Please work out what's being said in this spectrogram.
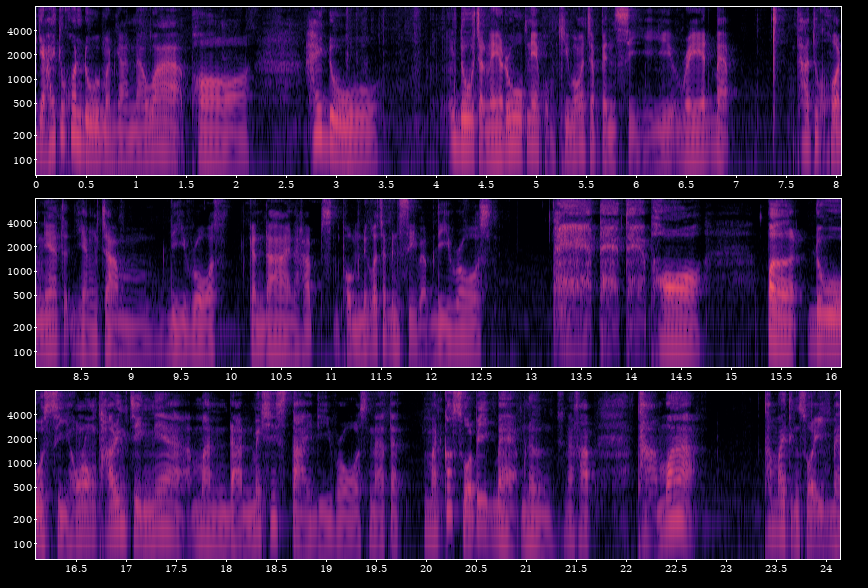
อยากให้ทุกคนดูเหมือนกันนะว่าพอให้ดูดูจากในรูปเนี่ยผมคิดว่ามันจะเป็นสีเรดแบบถ้าทุกคนเนี่ยยังจำดีโรสกันได้นะครับ ผมนึกว่าจะเป็นสีแบบดีโรสแต่แต่แต่พอเปิดดูสีของรองเท้าจริง ๆ เนี่ยมันดันไม่ใช่สไตล์ดีโรสนะ แต่มันก็สวยไปอีกแบบหนึ่งนะครับ ถามว่าทำไมถึงสวยอีกแบ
